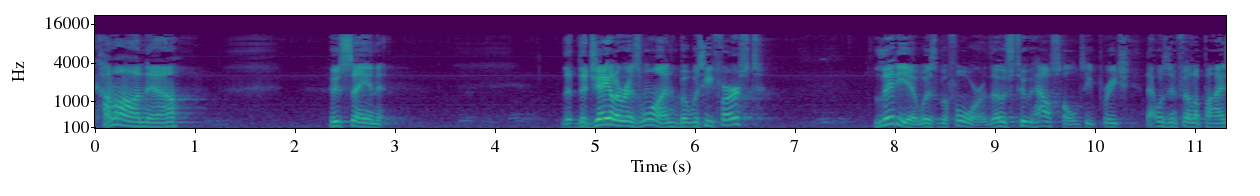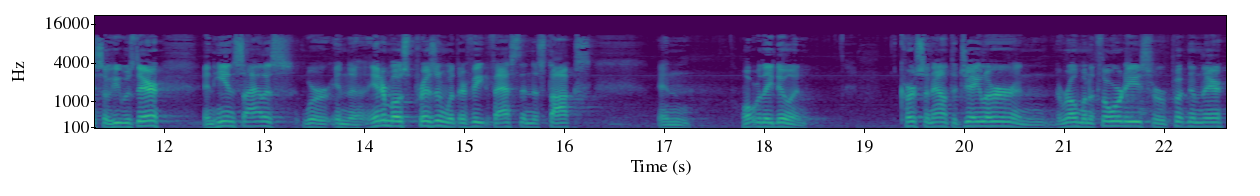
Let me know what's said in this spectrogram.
Come on now. Who's saying it? The, the jailer is one, but was he first? Lydia was before. Those two households he preached. That was in Philippi. So he was there, and he and Silas were in the innermost prison with their feet fast in the stocks. And what were they doing? Cursing out the jailer and the Roman authorities for putting them there?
